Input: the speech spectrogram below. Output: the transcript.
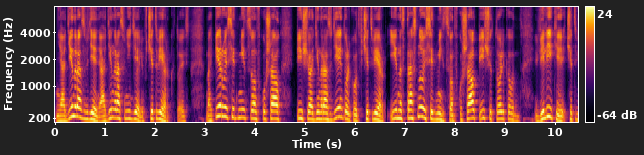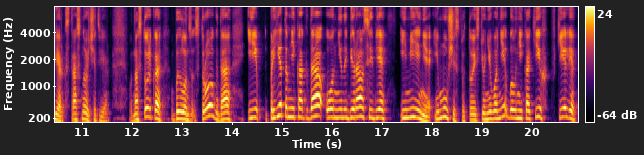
Не один раз в день, а один раз в неделю, в четверг. То есть на первой седмице он вкушал пищу один раз в день, только вот в четверг. И на страстной седмице он вкушал пищу только вот великий четверг, страстной четверг. Вот настолько был он строг, да, и при этом никогда он не набирал себе имение, имущество, то есть у него не было никаких в келе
